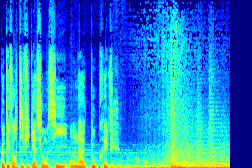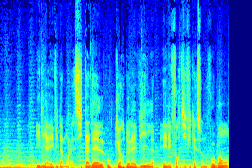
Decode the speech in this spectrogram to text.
Côté fortification aussi, on a tout prévu. Il y a évidemment la citadelle au cœur de la ville et les fortifications de Vauban,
